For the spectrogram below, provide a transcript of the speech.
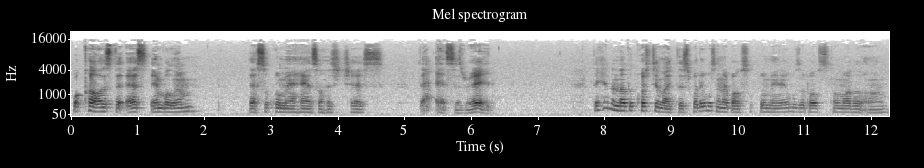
What color is the S emblem that Superman has on his chest? That S is red. They had another question like this, but it wasn't about Superman. It was about some other, um...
